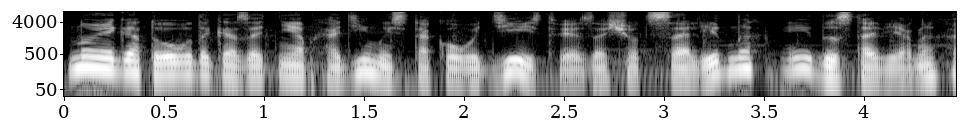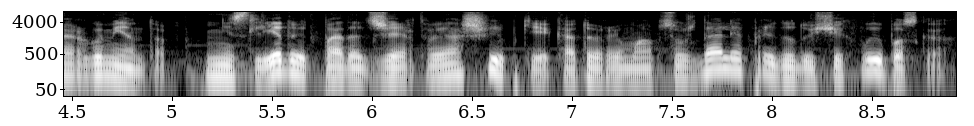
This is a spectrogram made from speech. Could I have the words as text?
но и готовы доказать необходимость такого действия за счет солидных и достоверных аргументов. Не следует падать жертвой ошибки, которые мы обсуждали в предыдущих выпусках,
